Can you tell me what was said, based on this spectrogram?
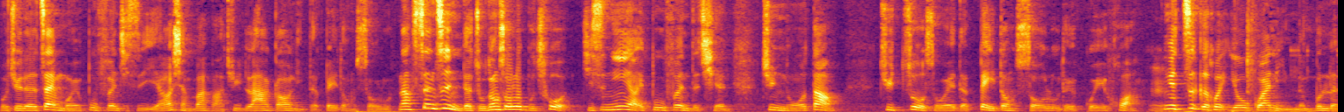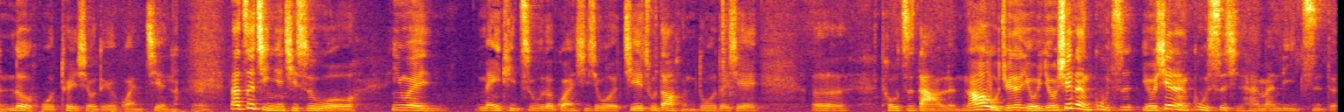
我觉得在某一部分其实也要想办法去拉高你的被动收入。那甚至你的主动收入不错，其实你也要一部分的钱去挪到。去做所谓的被动收入的规划，因为这个会攸关你能不能乐活退休的一个关键呢。嗯，那这几年其实我因为媒体职务的关系，其实我接触到很多的一些呃投资达人，然后我觉得有有些人故事，有些人故事其实还蛮励志的。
